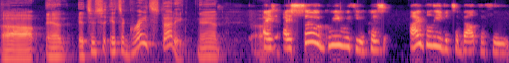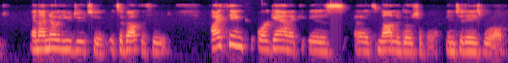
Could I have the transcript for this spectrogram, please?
Uh, and it's, a, it's a great study. And uh, I, I so agree with you because I believe it's about the food. And I know you do too. It's about the food. I think organic is uh, it's non-negotiable in today's world.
